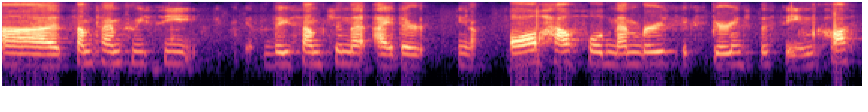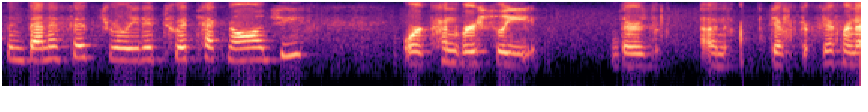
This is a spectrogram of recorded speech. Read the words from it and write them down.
Uh, sometimes we see the assumption that either you know, all household members experience the same costs and benefits related to a technology, or conversely, there's a diff different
